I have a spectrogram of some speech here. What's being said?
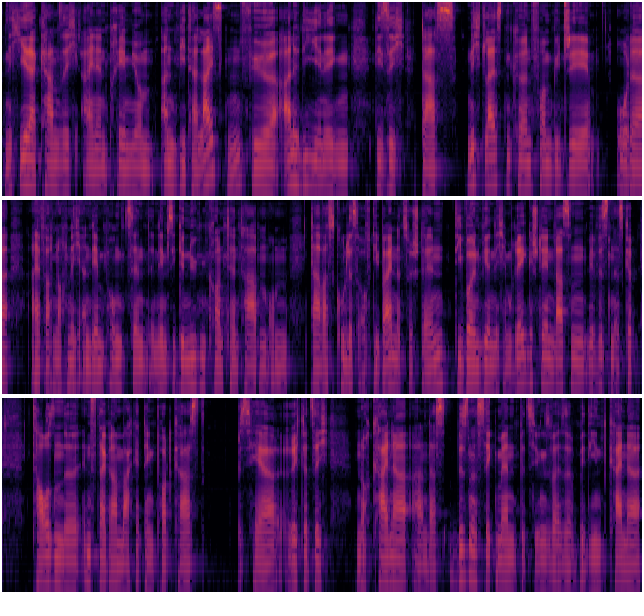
nicht jeder kann sich einen Premium-Anbieter leisten. Für alle diejenigen, die sich das nicht leisten können vom Budget oder einfach noch nicht an dem Punkt sind, in dem sie genügend Content haben, um da was Cooles auf die Beine zu stellen, die wollen wir nicht im Regen stehen lassen. Wir wissen, es gibt tausende Instagram-Marketing-Podcasts. Bisher richtet sich noch keiner an das Business-Segment beziehungsweise bedient keiner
